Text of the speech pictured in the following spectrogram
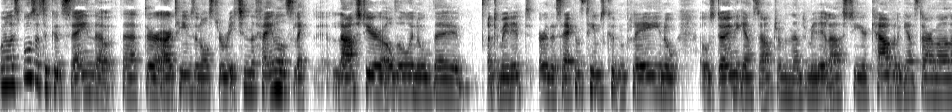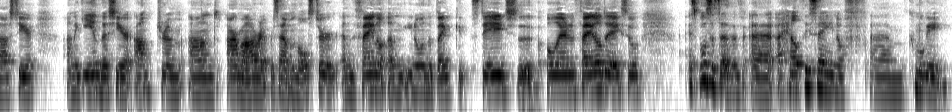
Well, I suppose it's a good sign that that there are teams in Ulster reaching the finals. Like last year, although I know the intermediate or the seconds teams couldn't play, you know, it was down against Antrim in the intermediate last year, Cavan against Armagh last year, and again this year Antrim and Armagh representing Ulster in the final and you know on the big stage, the All Ireland final day. So I suppose it's a, a, a healthy sign of um, Camogie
